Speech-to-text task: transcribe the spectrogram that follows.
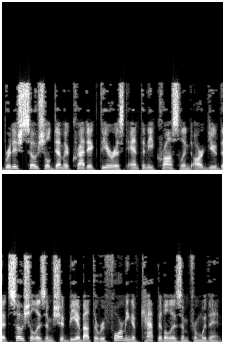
British social democratic theorist Anthony Crosland argued that socialism should be about the reforming of capitalism from within.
